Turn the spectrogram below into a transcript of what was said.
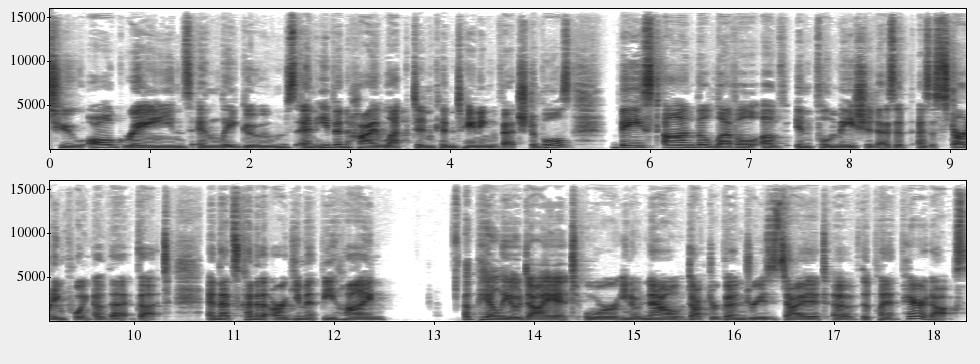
to all grains and legumes and even high lectin containing vegetables based on the level of inflammation as a as a starting point of that gut. And that's kind of the argument behind a paleo diet or you know now Dr. Gundry's diet of the plant paradox.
